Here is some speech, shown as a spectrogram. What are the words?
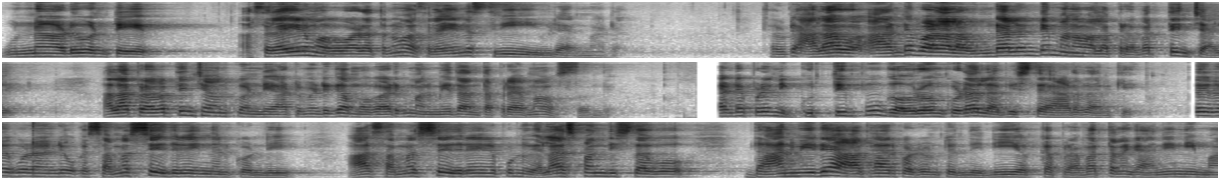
ఉన్నాడు అంటే అసలైన మగవాడు అతను అసలైన స్త్రీ ఈవిడ అనమాట కాబట్టి అలా అంటే వాళ్ళు అలా ఉండాలంటే మనం అలా ప్రవర్తించాలి. అలా ప్రవర్తించామనుకోండి ఆటోమేటిక్గా మగవాడికి మన మీద అంత ప్రేమ వస్తుంది. అలాంటప్పుడే నీకు గుర్తింపు గౌరవం కూడా లభిస్తాయి ఆడదానికి. ఎప్పుడైనా కూడా అండి ఒక సమస్య ఎదురైందనుకోండి ఆ సమస్య ఎదురైనప్పుడు నువ్వు ఎలా స్పందిస్తావో దాని మీదే ఆధారపడి ఉంటుంది. నీ యొక్క ప్రవర్తన కానీ నీ మా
